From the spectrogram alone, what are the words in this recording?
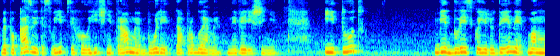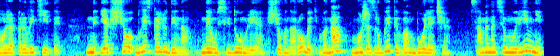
ви показуєте свої психологічні травми, болі та проблеми невирішені. І тут від близької людини вам може прилетіти. Якщо близька людина не усвідомлює, що вона робить, вона може зробити вам боляче. Саме на цьому рівні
